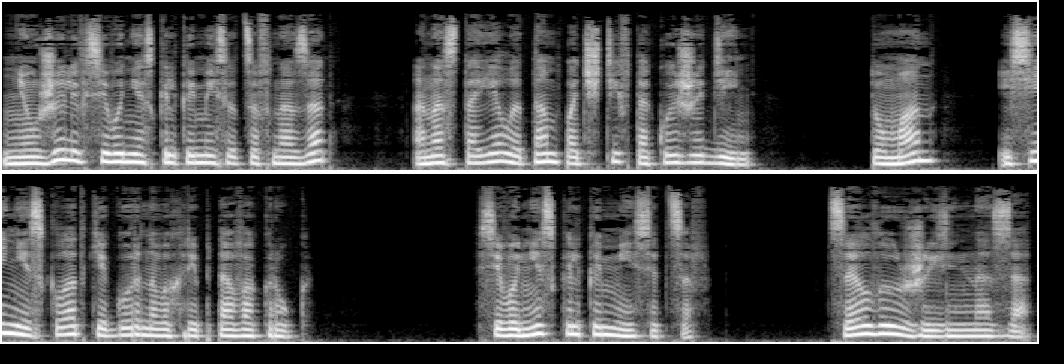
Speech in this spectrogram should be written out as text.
Неужели всего несколько месяцев назад она стояла там почти в такой же день? Туман и синие складки горного хребта вокруг всего несколько месяцев, целую жизнь назад.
